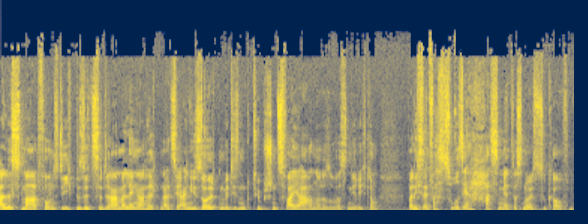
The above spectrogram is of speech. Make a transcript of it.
alle Smartphones, die ich besitze, dreimal länger halten, als sie eigentlich sollten mit diesen typischen zwei Jahren oder sowas in die Richtung, weil ich es einfach so sehr hasse, mir etwas Neues zu kaufen.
